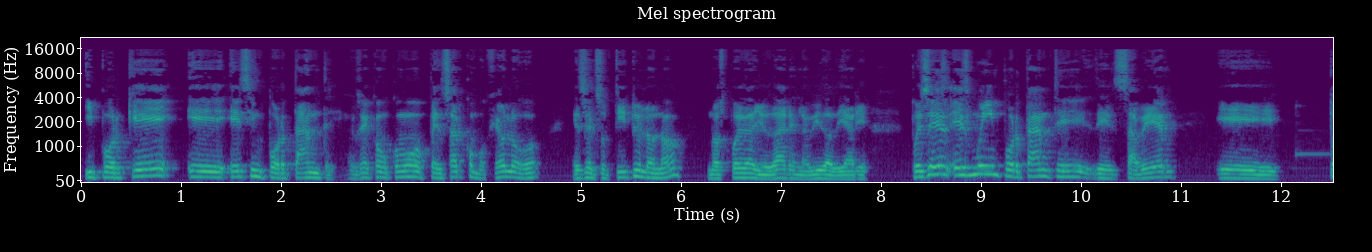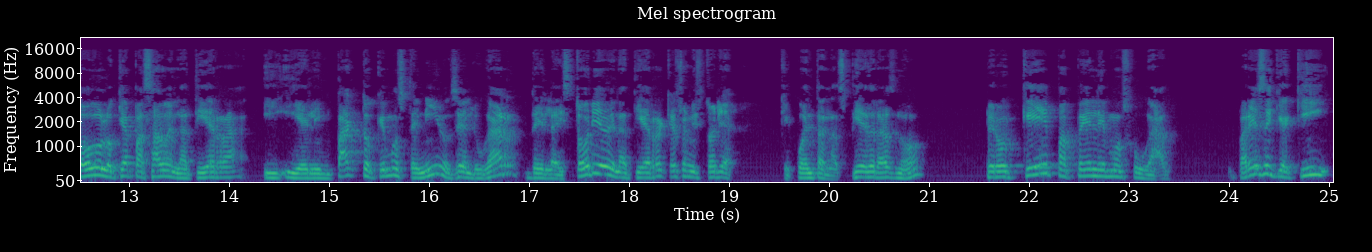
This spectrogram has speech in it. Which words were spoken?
y por qué eh, es importante, o sea, cómo, cómo pensar como geólogo, es el subtítulo, ¿no? Nos puede ayudar en la vida diaria. Pues es, es muy importante de saber eh, todo lo que ha pasado en la Tierra y, y, el impacto que hemos tenido, o sea, el lugar de la historia de la Tierra, que es una historia que cuentan las piedras, ¿no? Pero ¿qué papel hemos jugado? Parece que aquí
